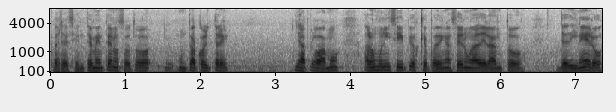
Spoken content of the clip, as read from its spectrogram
Pues recientemente nosotros, junto a Coltré, le aprobamos a los municipios que pueden hacer un adelanto de dinero,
